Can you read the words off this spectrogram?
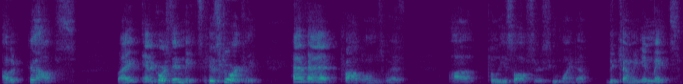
other cops, right? And of course, inmates historically have had problems with uh, police officers who wind up becoming inmates.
